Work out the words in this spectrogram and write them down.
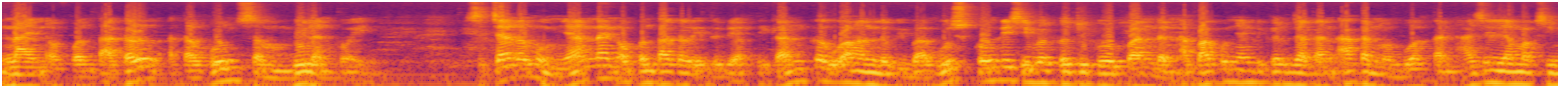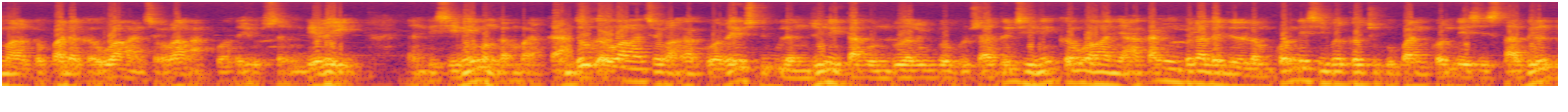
nine of pentacle ataupun 9 koin. Secara umumnya nine of pentacle itu diartikan keuangan lebih bagus kondisi berkecukupan dan apa pun yang dikerjakan akan membuahkan hasil yang maksimal kepada keuangan seorang Aquarius sendiri dan di sini menggambarkan untuk keuangan seorang Aquarius di bulan Juni tahun 2021 di sini keuangannya akan berada di dalam kondisi berkecukupan kondisi stabil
